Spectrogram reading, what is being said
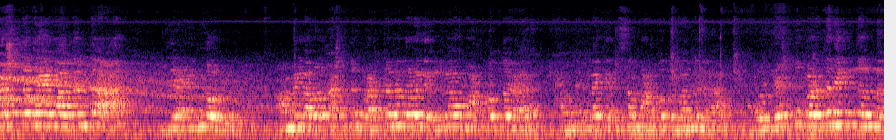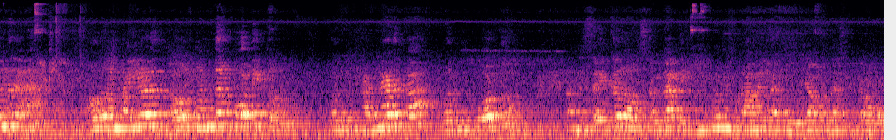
ಕಷ್ಟಮಯವಾದಂತ ಅವ್ರು. ಆಮೇಲೆ ಅವ್ರು ಅಷ್ಟು ಬಡತನದೊಳಗೆ ಎಲ್ಲ ಮಾಡ್ಕೋತಾರೆ ಅವನ್ನೆಲ್ಲ ಕೆಲಸ ಮಾಡ್ಕೋತ ಬಂದ್ರಲ್ಲ ಅವ್ರಿಗೆ ಎಷ್ಟು ಬಡತನ ಇತ್ತಂತಂದ್ರೆ ಅವ್ರ ಮೈಯೊಳಗೆ ಅವ್ರ ಒಂದ ಕೋಟ್ ಇತ್ತು ಅವ್ರು ಒಂದು ಕನ್ನಡಕ ಒಂದು ಕೋಟು, ಒಂದು ಸೈಕಲ್ ಅವ್ರ ಸಂಗಾತಿ. ಇಬ್ಬರು ಆಮೇಲೆ ಬಿಜಾಪುರ ಸಿಗ್ತಾವು.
